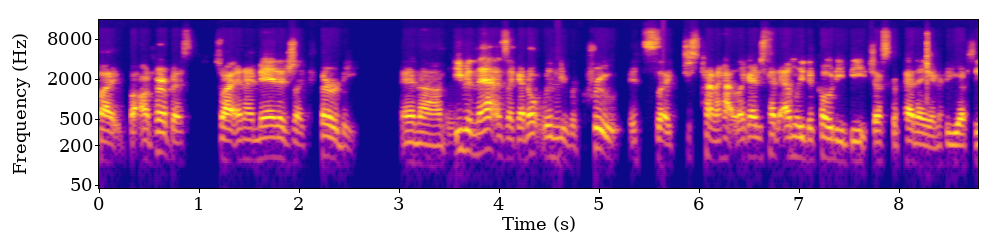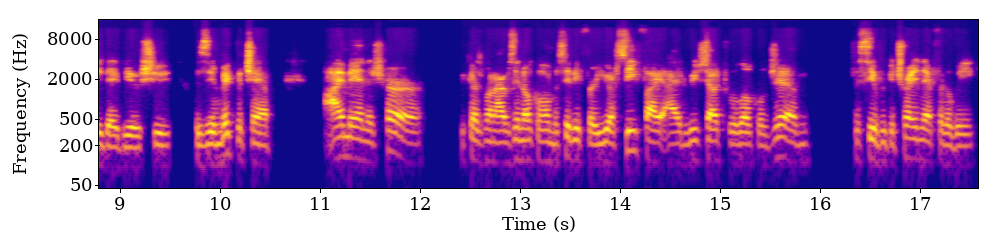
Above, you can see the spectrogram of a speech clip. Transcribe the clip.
By, by on purpose. So I, and I manage like 30. And um, even that is like I don't really recruit. It's like just kind of ha- like I just had Emily Ducote beat Jessica Penne in her UFC debut. She was the Invicta champ. I managed her because when I was in Oklahoma City for a UFC fight, I had reached out to a local gym to see if we could train there for the week.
